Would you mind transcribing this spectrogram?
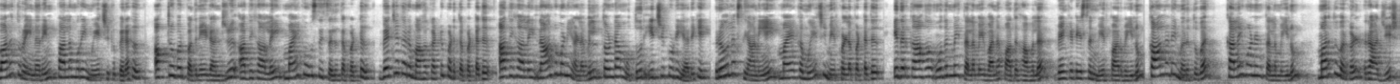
வனத்துறையினரின் பலமுறை முயற்சிக்கு பிறகு அக்டோபர் பதினேழு அன்று அதிகாலை மயக்க ஊசி செலுத்தப்பட்டு வெற்றிகரமாக கட்டுப்படுத்தப்பட்டது. அதிகாலை நான்கு மணி அளவில் தொண்டாமுத்தூர் இச்சிக்குழி அருகே ரோலக்ஸ் யானையை மயக்க முயற்சி மேற்கொள்ளப்பட்டது. இதற்காக முதன்மை தலைமை வன பாதுகாவலர் வெங்கடேசன் மேற்பார்வையிலும் கால்நடை மருத்துவர் கலைவாணன் தலைமையிலும் மருத்துவர்கள் ராஜேஷ்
